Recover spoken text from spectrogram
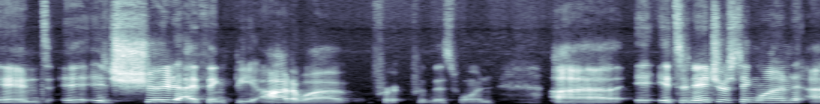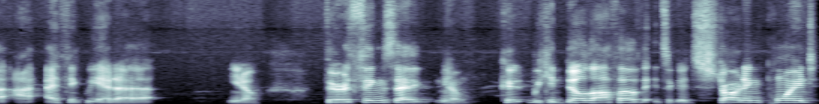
and it, it should, I think, be Ottawa for, for this one. Uh, it, it's an interesting one. I, I think we had a, you know, there are things that, you know, could, we can build off of. It's a good starting point.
